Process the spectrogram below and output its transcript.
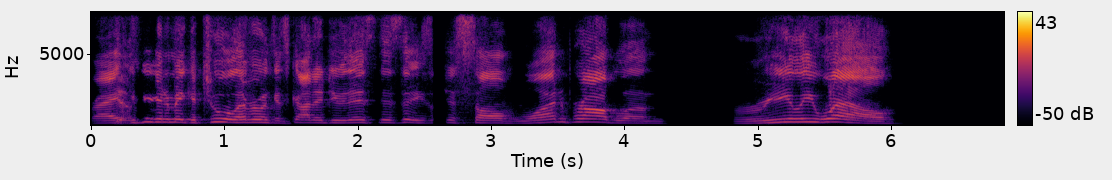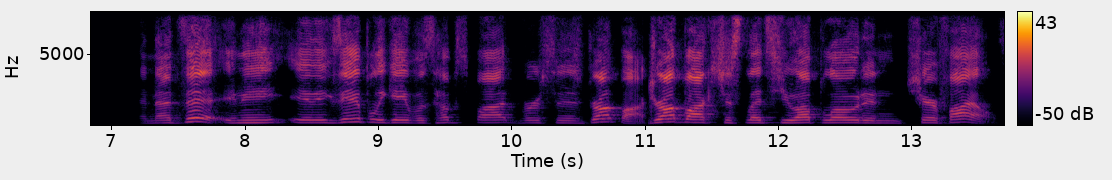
right? Yes. If you're going to make a tool, everyone's got to do this, this, this. Just solve one problem really well. And that's it. And he, the example he gave was HubSpot versus Dropbox. Dropbox just lets you upload and share files.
